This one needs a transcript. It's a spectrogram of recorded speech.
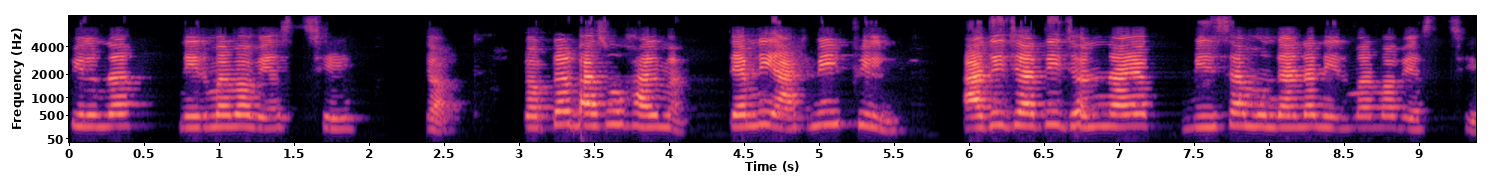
ફિલ્મના નિર્માણમાં વ્યસ્ત છે? ડોક્ટર બાસુ હાલમાં તેમની આઠમી ફિલ્મ આદિજાતિ જનનાયક બિરસા મુંડાના નિર્માણમાં વ્યસ્ત છે.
